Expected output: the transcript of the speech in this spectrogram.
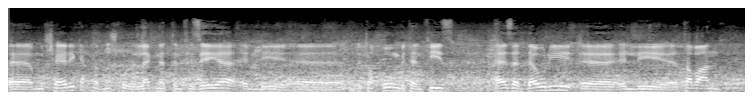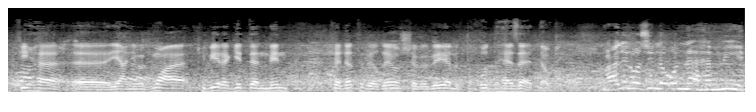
آه، مشارك. إحنا بنشكر اللجنة التنفيذية اللي آه، بتقوم بتنفيذ هذا الدوري آه، اللي طبعا فيها آه، يعني مجموعة كبيرة جدا من القيادات الرياضية والشبابية اللي بتقود هذا الدوري. معالي الوزير لو قلنا أهمية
